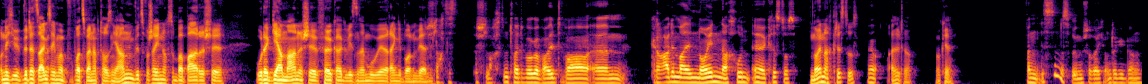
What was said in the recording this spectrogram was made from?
Und ich würde jetzt sagen, sag ich mal, vor zweieinhalbtausend Jahren wird es wahrscheinlich noch so barbarische oder germanische Völker gewesen sein, wo wir reingeboren werden. Schlacht, des, Schlacht im Teutoburger Wald war ähm, gerade mal 9 nach Hun äh, Christus. Neun nach Christus? Ja. Alter. Okay. Wann ist denn das Römische Reich untergegangen?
